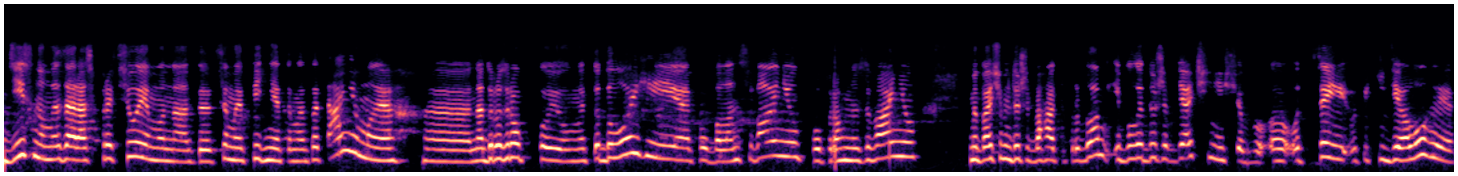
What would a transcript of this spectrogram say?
дійсно ми зараз працюємо над цими піднятими питаннями, е, над розробкою методології по балансуванню, по прогнозуванню. Ми бачимо дуже багато проблем і були дуже вдячні, щоб е, оцей такі діалоги.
